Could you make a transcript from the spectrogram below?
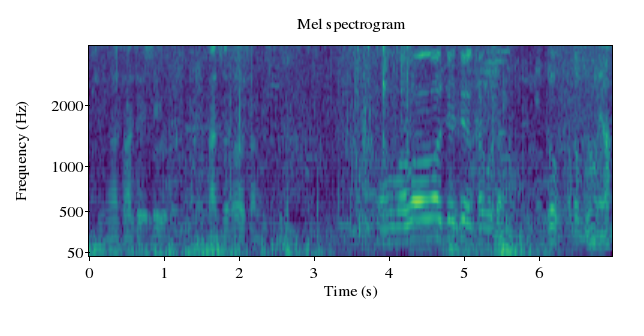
行啊，三十四，三十二，三十四。我我我，这这个不着。肯够，他都不用量。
